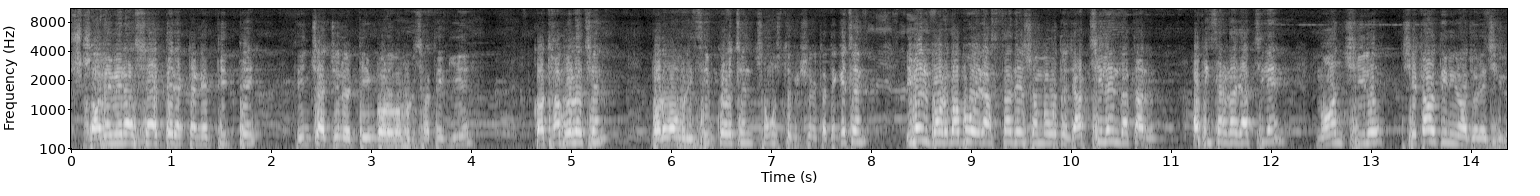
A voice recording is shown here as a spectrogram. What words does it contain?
সবে মিরাজ সাহেবদের একটা নেতৃত্বে তিন চারজনের টিম বড়বাবুর সাথে গিয়ে কথা বলেছেন, বড়বাবু রিসিভ করেছেন, সমস্ত বিষয়টা দেখেছেন। ইভেন বড়বাবু ওই রাস্তা দিয়ে সম্ভবত যাচ্ছিলেন বা তার অফিসাররা যাচ্ছিলেন, মন ছিল, সেটাও তিনি নজরে ছিল।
